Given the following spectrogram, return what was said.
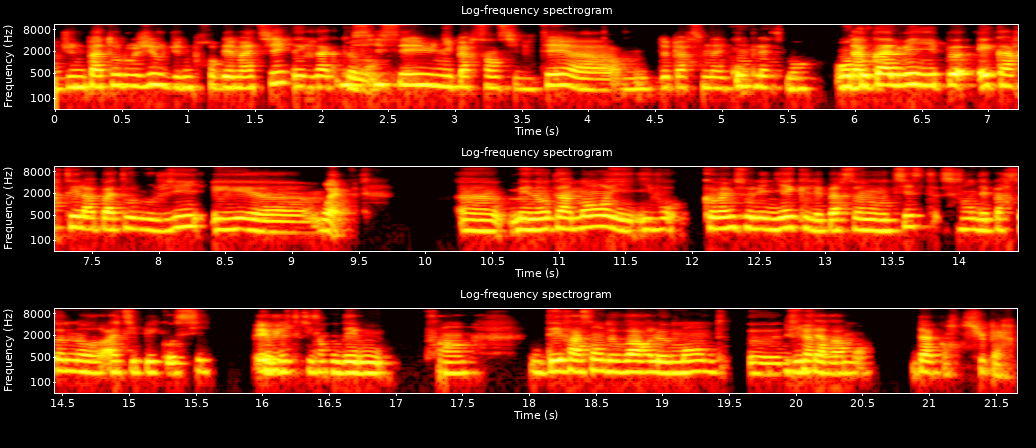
d'une pathologie ou d'une problématique. Exactement. Ou si c'est une hypersensibilité euh, de personnalité. Complètement. En tout cas, lui, il peut écarter la pathologie et. Ouais. Euh, mais notamment, ils, vont quand même souligner que les personnes autistes, ce sont des personnes atypiques aussi. Et juste qu'ils ont des, des façons de voir le monde euh, différemment. D'accord, super.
